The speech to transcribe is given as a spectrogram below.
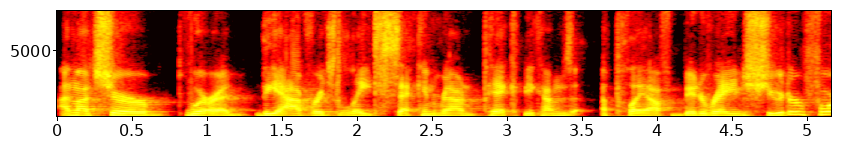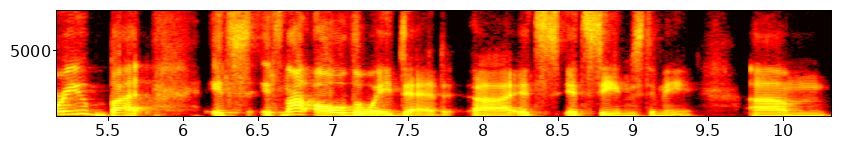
I'm not sure where a, the average late second round pick becomes a playoff mid range shooter for you, but it's it's not all the way dead. Uh, it's it seems to me. Um,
